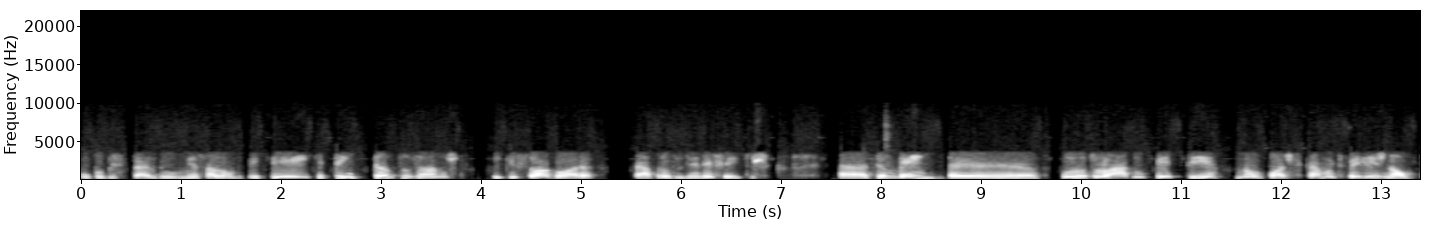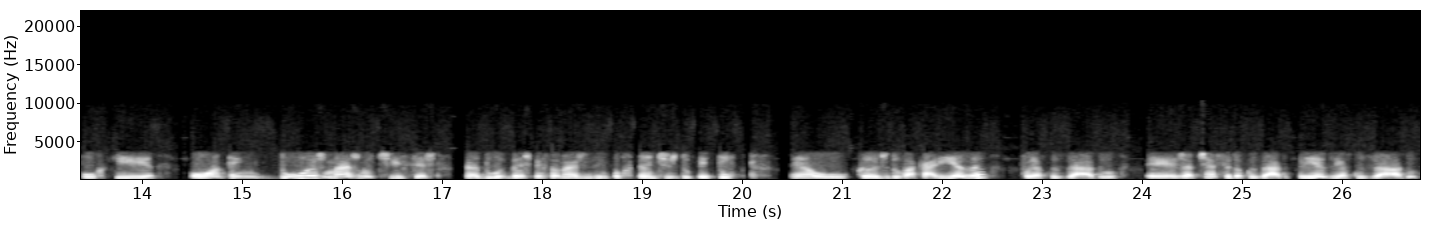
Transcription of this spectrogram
o publicitário do mensalão do PT e que tem tantos anos e que só agora está produzindo efeitos. Ah, também, é, por outro lado, o PT não pode ficar muito feliz, não, porque ontem duas más notícias para dois personagens importantes do PT. É, o Cândido Vacareza foi acusado, é, já tinha sido acusado, preso e acusado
